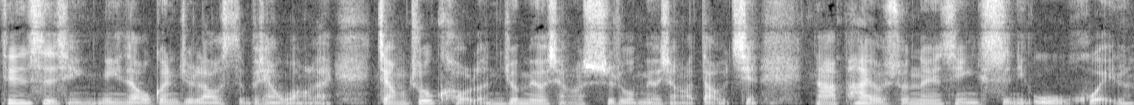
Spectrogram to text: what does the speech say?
这件事情，你知道我跟你就老死不相往来，讲出口了，你就没有想要示弱，没有想要道歉，哪怕有时候那件事情是你误会了。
